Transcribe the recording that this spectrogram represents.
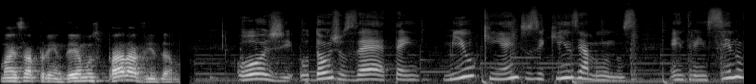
mas aprendemos para a vida. Hoje, o Dom José tem 1.515 alunos entre ensino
